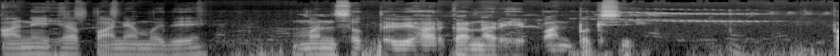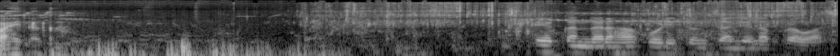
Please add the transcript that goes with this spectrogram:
आणि ह्या पाण्यामध्ये मनसोक्त विहार करणारे हे पानपक्षी. पाहिलं का? एकंदर हा होडीतून चाललेला प्रवास.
